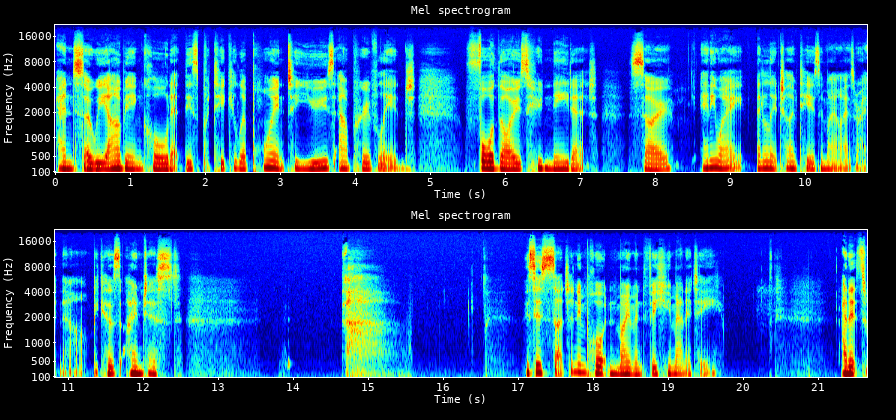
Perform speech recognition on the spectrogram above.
And so we are being called at this particular point to use our privilege for those who need it. So, anyway, I literally have tears in my eyes right now because I'm just. This is such an important moment for humanity. And it's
